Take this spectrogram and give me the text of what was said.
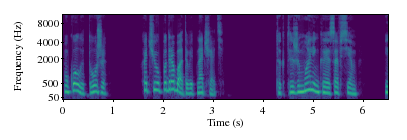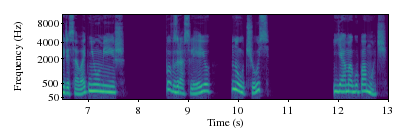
уколы тоже. Хочу подрабатывать начать. Так ты же маленькая совсем и рисовать не умеешь. Повзрослею, научусь. Я могу помочь.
